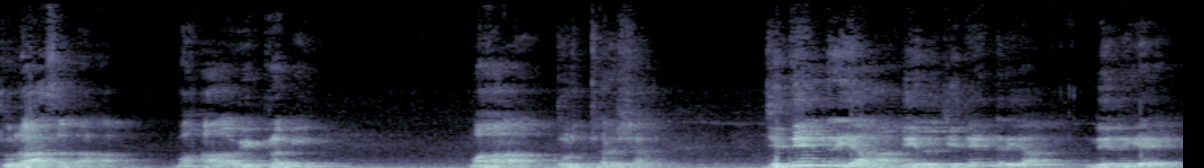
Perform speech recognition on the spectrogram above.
ದುರಾಸದ, ಮಹಾವಿಕ್ರಮಿ, ಮಹಾ ದುರ್ಧರ್ಷ. ಜಿತೇಂದ್ರಿಯ, ನೀನು ಜಿತೇಂದ್ರಿಯ. ನಿನಗೆ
